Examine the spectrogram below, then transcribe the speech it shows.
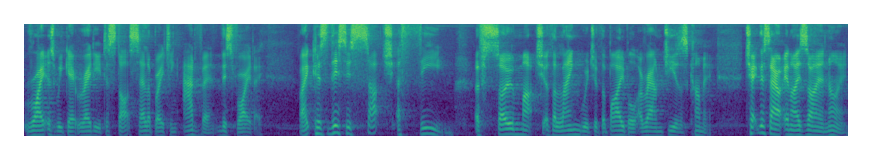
right as we get ready to start celebrating Advent this Friday. Right? Because this is such a theme of so much of the language of the Bible around Jesus coming. Check this out in Isaiah 9.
